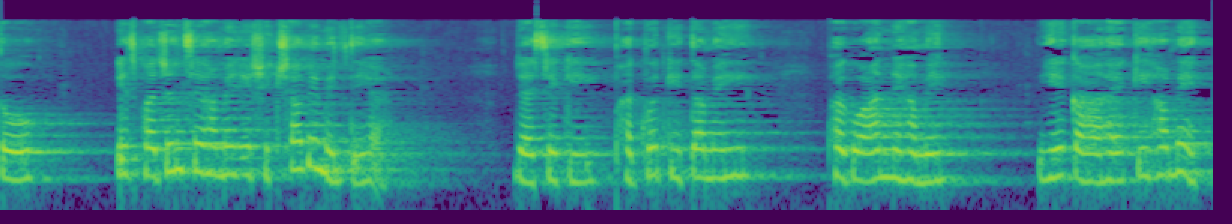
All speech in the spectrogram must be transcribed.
तो इस भजन से हमें ये शिक्षा भी मिलती है, जैसे कि भगवत गीता में ही भगवान ने हमें ये कहा है कि हमें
